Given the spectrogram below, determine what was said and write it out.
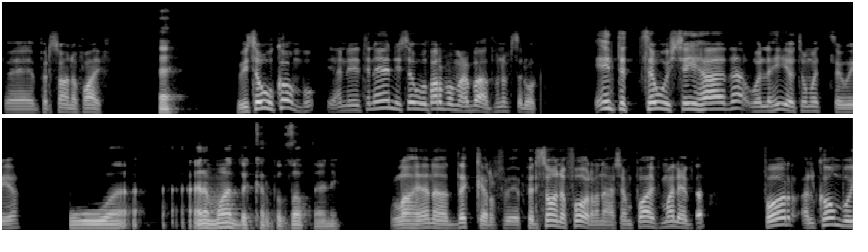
في بيرسونا 5 إيه. بيسووا combo يعني اثنين يسووا ضربة مع بعض في نفس الوقت. أنت تسوي الشيء هذا ولا هي اوتوماتيك تسويها؟ وأنا ما أتذكر بالضبط يعني. والله أنا أتذكر في بيرسونا 4 أنا عشان 5 ما لعبتها 4 ال combo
